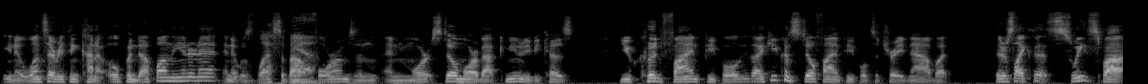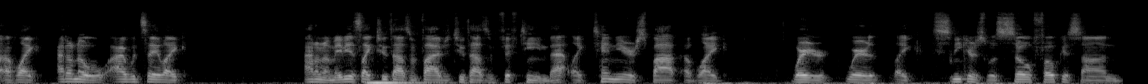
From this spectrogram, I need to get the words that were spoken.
you know once everything kind of opened up on the internet and it was less about Yeah. forums and and more still more about community because you could find people like you can still find people to trade now but there's like that sweet spot of like I don't know I would say like I don't know maybe it's like 2005 to 2015 that like 10 year spot of like where where like sneakers was so focused on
